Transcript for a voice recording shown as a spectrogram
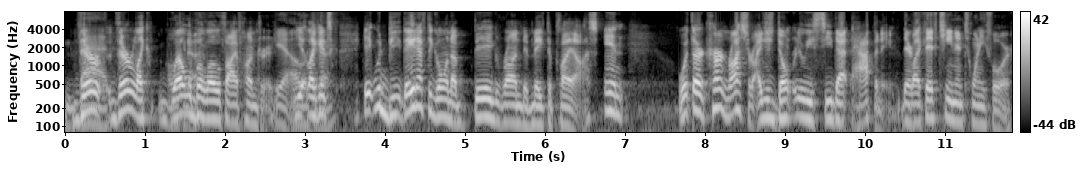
they're Bad. they're like well it up. below 500. Yeah, I'll yeah, like it it's it would be they'd have to go on a big run to make the playoffs, and with their current roster, I just don't really see that happening. They're like 15 and 24.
